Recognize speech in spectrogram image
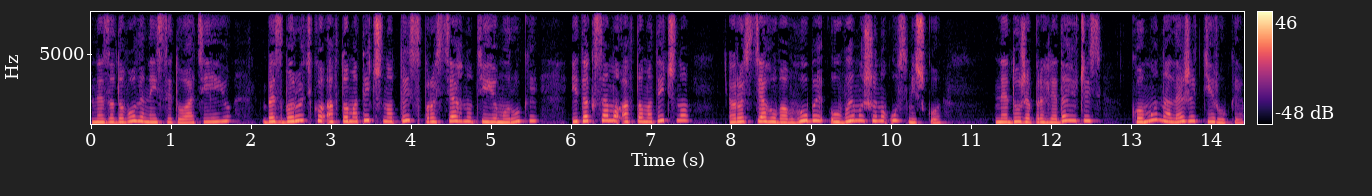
Незадоволений ситуацією, безбородько автоматично тис простягнуті йому руки і так само автоматично розтягував губи у вимушену усмішку, не дуже приглядаючись, кому належать ті руки.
